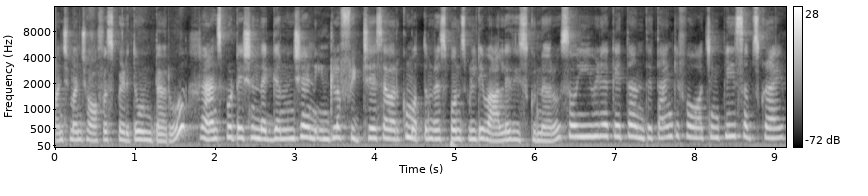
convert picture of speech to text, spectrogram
మంచి మంచి ఆఫర్స్ పెడుతూ ఉంటారు. ట్రాన్స్పోర్టేషన్ దగ్గర నుంచి అండ్ ఇంట్లో ఫిట్ చేసే వరకు మొత్తం రెస్పాన్సిబిలిటీ వాళ్ళే తీసుకున్నారు. సో ఈ వీడియోకి అయితే అంతే. Thank you for watching please subscribe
